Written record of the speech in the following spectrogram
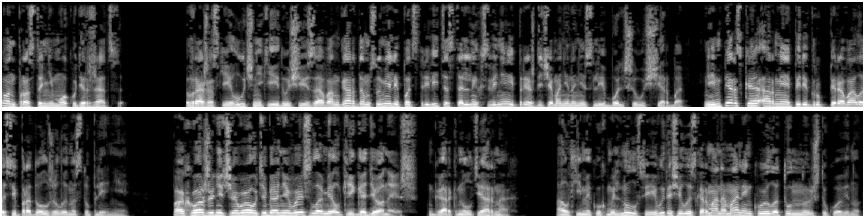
Он просто не мог удержаться. Вражеские лучники, идущие за авангардом, сумели подстрелить остальных свиней, прежде чем они нанесли больше ущерба. Имперская армия перегруппировалась и продолжила наступление. «Похоже, ничего у тебя не вышло, мелкий гаденыш!» — гаркнул Тиарнах. Алхимик ухмыльнулся и вытащил из кармана маленькую латунную штуковину.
